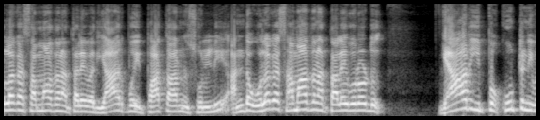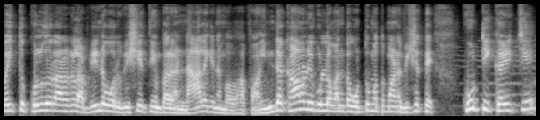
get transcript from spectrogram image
உலக சமாதான தலைவர் யார் போய் பார்த்தார்னு சொல்லி அந்த உலக சமாதான தலைவரோடு யார் இப்போ கூட்டணி வைத்துக் கொள்கிறார்கள் அப்படின்ற ஒரு விஷயத்தையும் பாருங்க நாளைக்கு நம்ம பார்ப்போம். இந்த காணொலிக்குள்ள வந்த ஒட்டுமொத்தமான விஷயத்தை கூட்டி கழிச்சு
